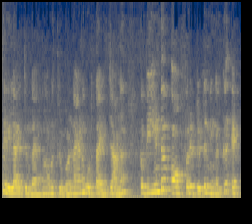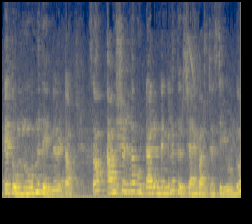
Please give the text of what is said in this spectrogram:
സെയിൽ ആയിട്ടുണ്ടായിരുന്നു. നമ്മൾ ത്രിപിൾ നയൻ കൊടുത്ത ഐറ്റാണ് ഇപ്പൊ വീണ്ടും ഓഫർ ഇട്ടിട്ട് നിങ്ങൾക്ക് എട്ട് തൊണ്ണൂറിന് തരുന്നത് കേട്ടോ. സോ ആവശ്യമുള്ള കൂട്ടുകാരുണ്ടെങ്കിൽ തീർച്ചയായും പർച്ചേസ് ചെയ്യുകൊണ്ടു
